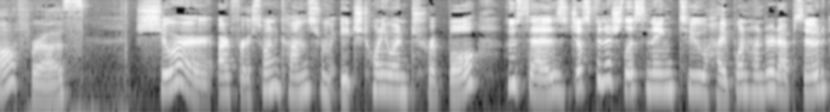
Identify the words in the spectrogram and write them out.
off for us. Sure. Our first one comes from H21 Triple, who says, Just finished listening to Hype 100 episode.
